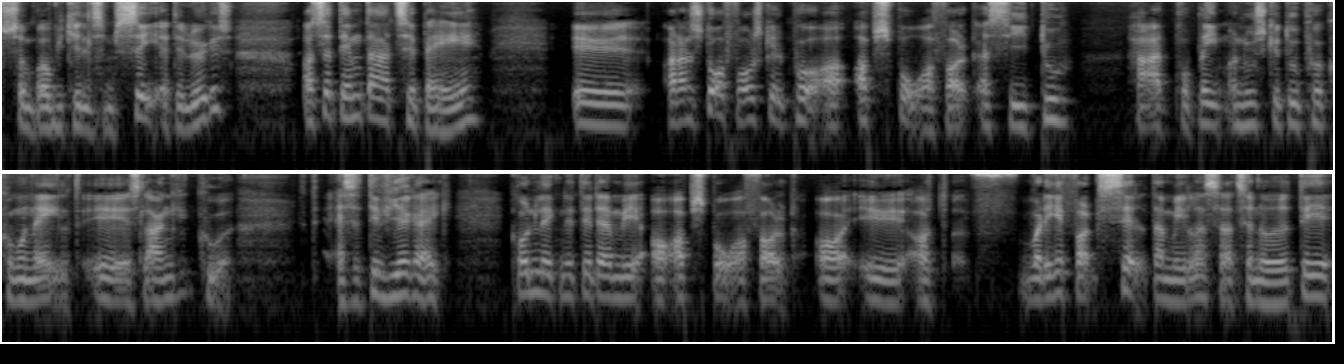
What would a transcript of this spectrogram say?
som, hvor vi kan ligesom se, at det lykkes, og så dem, der er tilbage. Øh, og der er en stor forskel på at opspore folk og sige, du har et problem, og nu skal du på kommunalt øh, slankekur. Altså, det virker ikke. Grundlæggende det der med at opspore folk, og, øh, og hvor det ikke er folk selv, der melder sig til noget, det,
